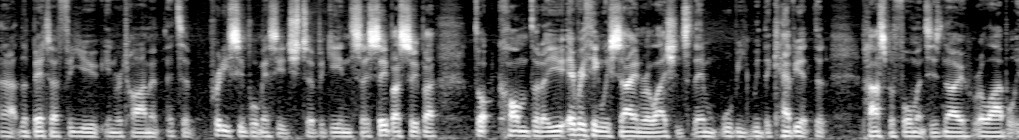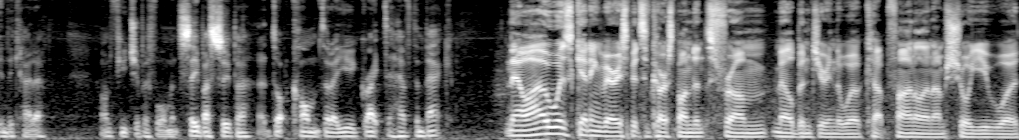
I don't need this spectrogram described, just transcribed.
uh, the better for you in retirement. It's a pretty simple message to begin. So cbussuper.com.au. Everything we say in relation to them will be with the caveat that past performance is no reliable indicator on future performance. cbussuper.com.au. Great to have them back. Now, I was getting various bits of correspondence from Melbourne during the World Cup final, and I'm sure you were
